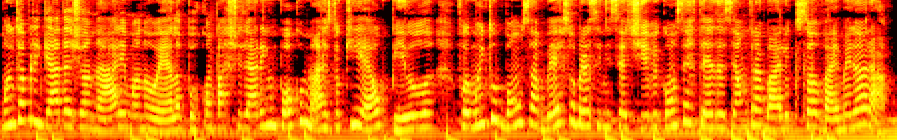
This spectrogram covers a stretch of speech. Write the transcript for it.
Muito obrigada, Jonara e Manuela, por compartilharem um pouco mais do que é o Pílula. Foi muito bom saber sobre essa iniciativa e com certeza esse é um trabalho que só vai melhorar.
